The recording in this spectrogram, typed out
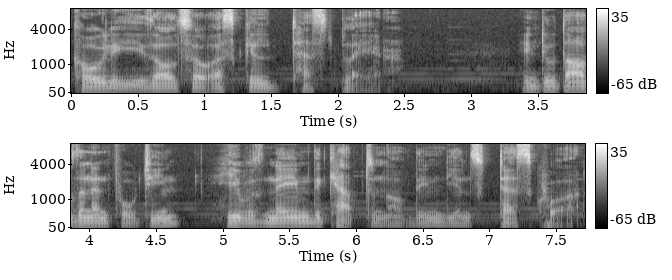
Kohli is also a skilled test player. In 2014, he was named the captain of the Indian test squad.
